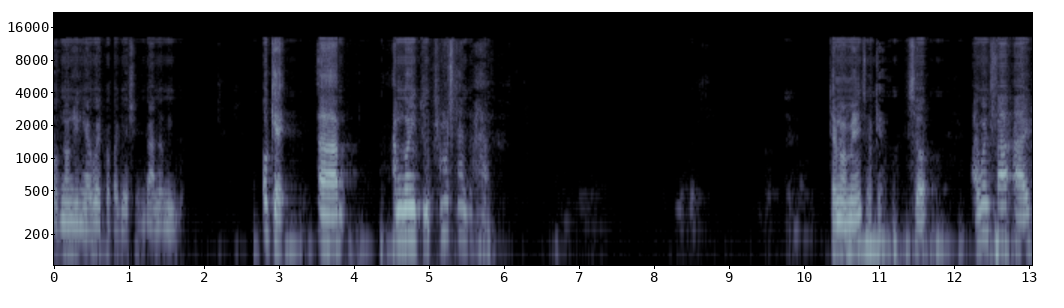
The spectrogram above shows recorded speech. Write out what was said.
of nonlinear wave propagation random media. Okay, um, I'm going to, how much time do I have? 10 more minutes? Okay. So I went far, I,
